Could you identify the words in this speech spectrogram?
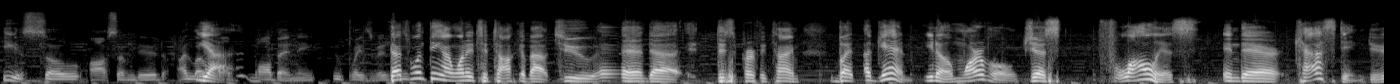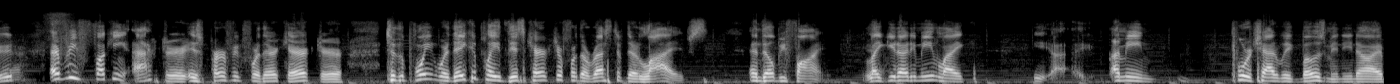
he is so awesome, dude. I love Yeah. Paul, Paul Bettany who plays Vision. that's one thing I wanted to talk about too, and uh, this is perfect time. But again, you know, Marvel just flawless in their casting, dude. Yeah. Every fucking actor is perfect for their character to the point where they could play this character for the rest of their lives and they'll be fine. Like, you know what I mean? Like, I mean, poor Chadwick Boseman, you know, I,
